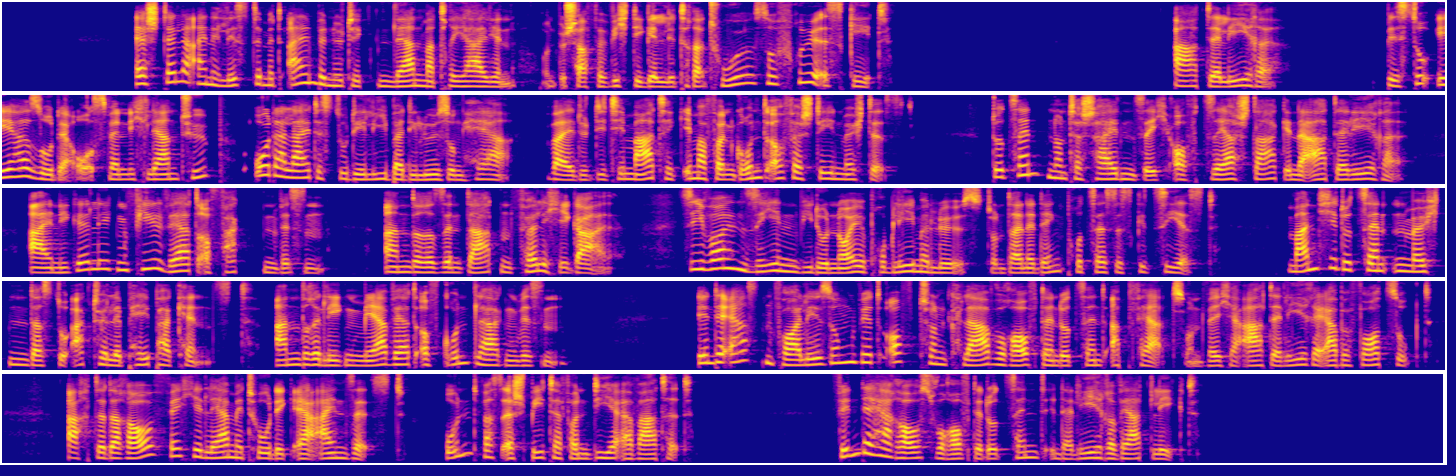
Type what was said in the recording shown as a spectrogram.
Erstelle eine Liste mit allen benötigten Lernmaterialien und beschaffe wichtige Literatur so früh es geht. Art der Lehre. Bist du eher so der Auswendig-Lerntyp oder leitest du dir lieber die Lösung her, weil du die Thematik immer von Grund auf verstehen möchtest? Dozenten unterscheiden sich oft sehr stark in der Art der Lehre. Einige legen viel Wert auf Faktenwissen, andere sind Daten völlig egal. Sie wollen sehen, wie du neue Probleme löst und deine Denkprozesse skizzierst. Manche Dozenten möchten, dass du aktuelle Paper kennst, andere legen mehr Wert auf Grundlagenwissen. In der ersten Vorlesung wird oft schon klar, worauf dein Dozent abfährt und welche Art der Lehre er bevorzugt. Achte darauf, welche Lehrmethodik er einsetzt und was er später von dir erwartet. Finde heraus, worauf der Dozent in der Lehre Wert legt.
